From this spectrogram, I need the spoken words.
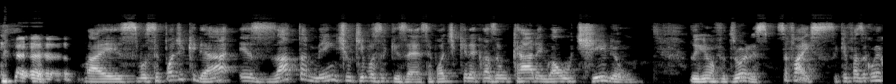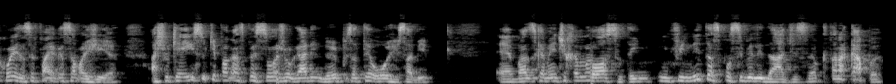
Mas você pode criar exatamente o que você quiser. Você pode querer fazer um cara igual o Tyrion do Game of Thrones, você faz. Você quer fazer qualquer coisa, você faz essa magia. Acho que é isso que faz as pessoas jogarem GURPS até hoje, sabe? É basicamente aquele negócio, tem infinitas possibilidades. É o que tá na capa.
